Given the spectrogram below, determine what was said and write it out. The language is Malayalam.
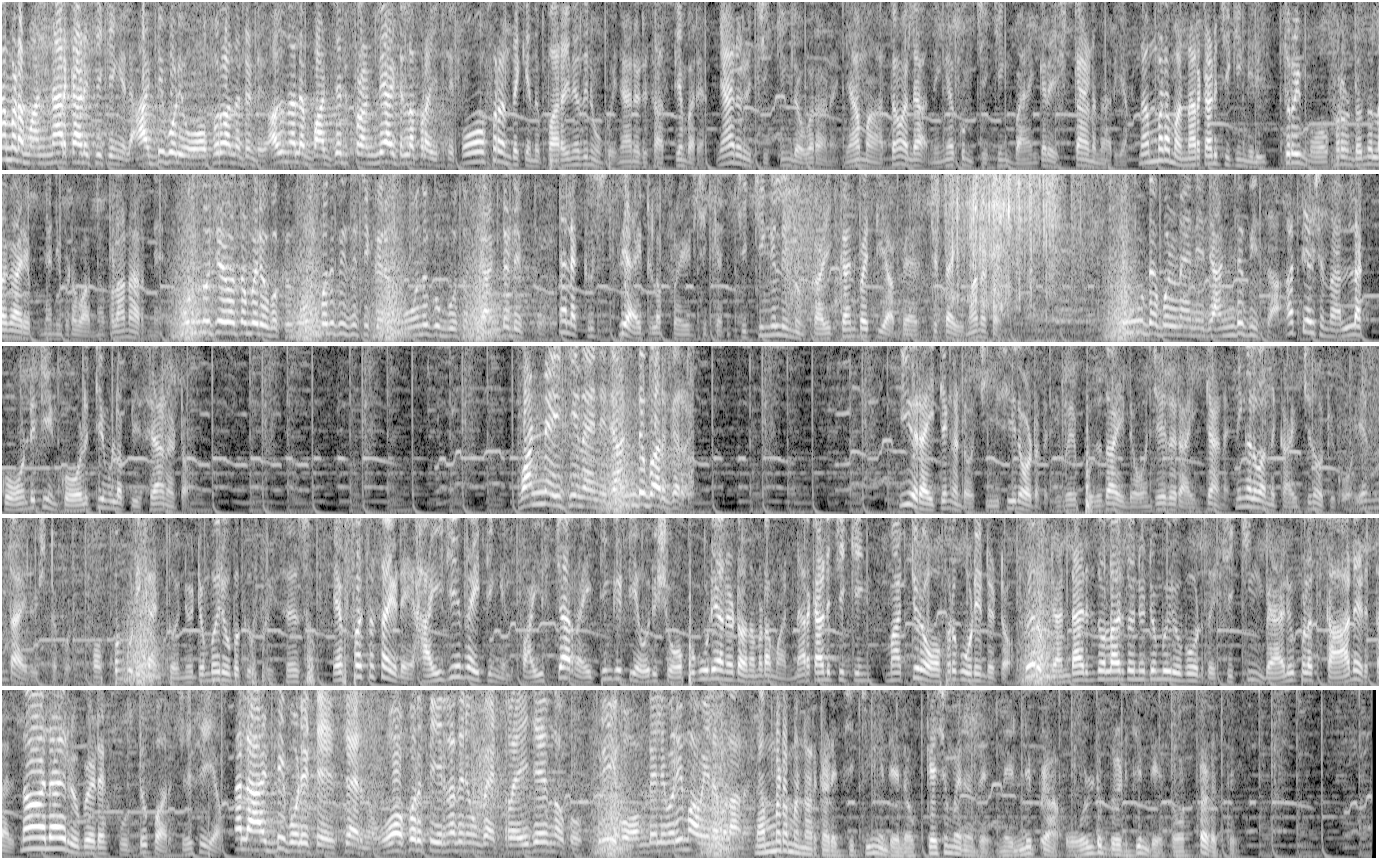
നമ്മുടെ മണ്ണാർക്കാട് ചിക്കിങ്ങിൽ അടിപൊളി ഓഫർ വന്നിട്ടുണ്ട്. അത് നല്ല ബഡ്ജറ്റ് ഫ്രണ്ട്ലി ആയിട്ടുള്ള പ്രൈസിൽ ഓഫർ എന്തൊക്കെയെന്ന് പറയുന്നതിന് മുമ്പ് ഞാനൊരു സത്യം പറയാം. ഞാനൊരു ചിക്കിംഗ് ലവറാണ് ഞാൻ മാത്രമല്ല നിങ്ങൾക്കും ചിക്കിംഗ് ഭയങ്കര ഇഷ്ടമാണെന്ന് അറിയാം. നമ്മുടെ മണ്ണാർക്കാട് ചിക്കിങ്ങിൽ ഇത്രയും ഓഫർ ഉണ്ടെന്നുള്ള കാര്യം ഞാൻ ഇവിടെ വന്നപ്പോഴാണ് അറിഞ്ഞത്. മുന്നൂറ്റി എഴുപത്തി ഒമ്പത് രൂപക്ക് ഒമ്പത് പീസ് ചിക്കനും മൂന്ന് കുബൂസും രണ്ട് ഡിപ്സും നല്ല ക്രിസ്പി ആയിട്ടുള്ള ഫ്രൈഡ് ചിക്കൻ ചിക്കിങ്ങിൽ നിന്നും കഴിക്കാൻ പറ്റിയ ബെസ്റ്റ് ടൈമാണ് കേട്ടോ ടു ഡബിൾ നയൻ രണ്ട് പീസ അത്യാവശ്യം നല്ല ക്വാണ്ടിറ്റിയും ക്വാളിറ്റിയും ഉള്ള പിസയാണ് കേട്ടോ വൺ എയ്റ്റി നയന് രണ്ട് ബർഗർ ഈ ഒരു ഐറ്റം കണ്ടോ? ചീസി ലോഡഡ് ഇവർ പുതുതായി ലോഞ്ച് ചെയ്ത ഒരു ഐറ്റം ആണ്. നിങ്ങൾ വന്ന് കഴിച്ചു നോക്കിക്കോ. എന്തായാലും ഇഷ്ടപ്പെടും. ഒപ്പം കുടിക്കാൻ തൊണ്ണൂറ്റൊമ്പത് രൂപക്ക് ഫ്രിസേഴ്സും എഫ് എസ് എസ് ഐയുടെ ഹൈജീൻ റേറ്റിംഗിൽ ഫൈവ് സ്റ്റാർ റേറ്റിംഗ് കിട്ടിയ ഒരു ഷോപ്പ് കൂടിയാണ് കേട്ടോ നമ്മുടെ മണ്ണാർക്കാട് ചിക്കിങ് മറ്റൊരു ഓഫർ കൂടിയുണ്ട് കേട്ടോ. വെറും രണ്ടായിരത്തി തൊള്ളായിരത്തി തൊണ്ണൂറ്റൊമ്പത് രൂപ കൊടുത്ത് ചിക്കിങ് വാല്യൂ പ്ലസ് കാർഡ് എടുത്താൽ നാലായിരം രൂപയുടെ ഫുഡ് പർച്ചേസ് ചെയ്യാം. നല്ല അടിപൊളി ടേസ്റ്റ് ആയിരുന്നു. ഓഫർ തീരുന്നതിന് മുമ്പേ ട്രൈ ചെയ്ത് നോക്കൂ. ഫ്രീ ഹോം ഡെലിവറിയും അവൈലബിൾ ആണ്. നമ്മുടെ മണ്ണാർക്കാട് ചിക്കിങ്ങിന്റെ ലൊക്കേഷൻ വരുന്നത് നെല്ലിപ്പുഴ ഓൾഡ് ബ്രിഡ്ജിന്റെ തൊട്ടടുത്ത്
